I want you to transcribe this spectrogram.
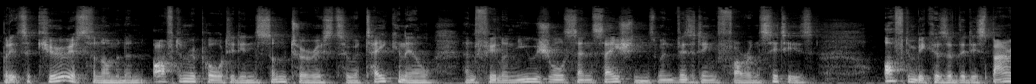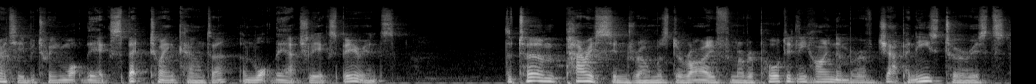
but it's a curious phenomenon often reported in some tourists who are taken ill and feel unusual sensations when visiting foreign cities often because of the disparity between what they expect to encounter and what they actually experience. The term Paris syndrome was derived from a reportedly high number of Japanese tourists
